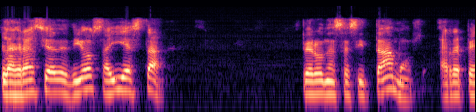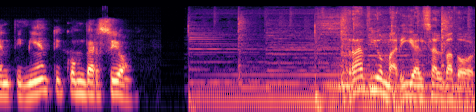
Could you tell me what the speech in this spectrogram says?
La gracia de Dios ahí está, pero necesitamos arrepentimiento y conversión. Radio María El Salvador,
